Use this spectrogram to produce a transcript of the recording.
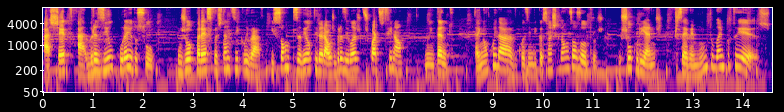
Às 7 há Brasil-Coreia do Sul. O jogo parece bastante desequilibrado e só um pesadelo tirará os brasileiros dos quartos de final. No entanto, tenham cuidado com as indicações que dão uns aos outros. Os sul-coreanos percebem muito bem português.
